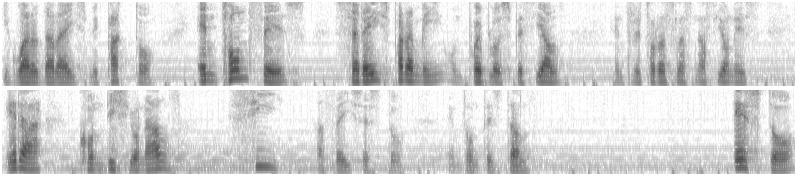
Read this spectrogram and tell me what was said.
y guardaréis mi pacto, entonces seréis para mí un pueblo especial entre todas las naciones. Era condicional. Si hacéis esto, entonces tal. Esto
